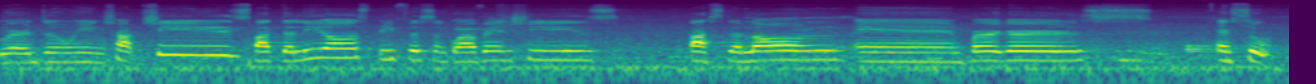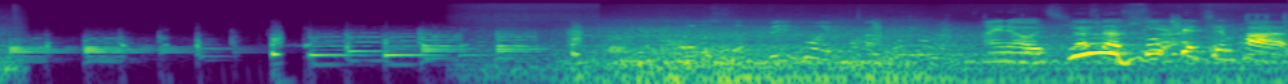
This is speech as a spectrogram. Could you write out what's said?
we're doing chopped cheese, pastelillos, beefless and guava and cheese, pastelón, and eh, burgers, and soup. I know, it's huge. That's that soup Yeah. kitchen pot.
